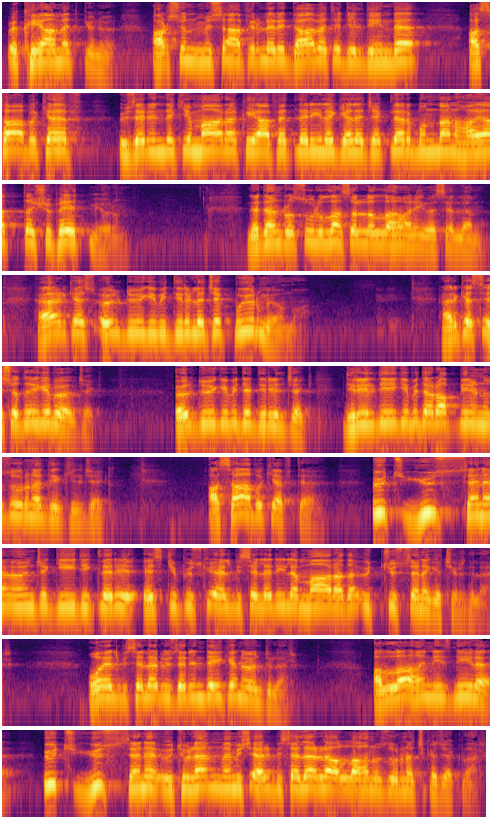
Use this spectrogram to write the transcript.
Ve kıyamet günü arşın misafirleri davet edildiğinde ashab-ı kehf üzerindeki mağara kıyafetleriyle gelecekler bundan hayatta şüphe etmiyorum. Neden Resulullah sallallahu aleyhi ve sellem herkes öldüğü gibi dirilecek buyurmuyor mu? Herkes yaşadığı gibi ölecek. Öldüğü gibi de dirilecek. Dirildiği gibi de Rabbinin huzuruna dikilecek. Ashab-ı Kef'te 300 sene önce giydikleri eski püskü elbiseleriyle mağarada 300 sene geçirdiler. O elbiseler üzerindeyken öldüler. Allah'ın izniyle 300 sene ütülenmemiş elbiselerle Allah'ın huzuruna çıkacaklar.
